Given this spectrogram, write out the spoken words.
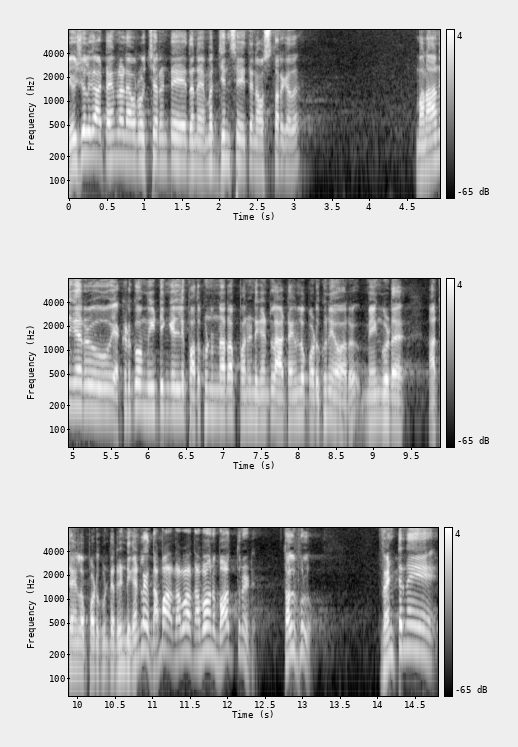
యూజువల్గా ఆ టైంలో ఎవరు వచ్చారంటే ఏదైనా ఎమర్జెన్సీ అయితేనే వస్తారు కదా. మా నాన్నగారు ఎక్కడికో మీటింగ్కి వెళ్ళి పదకొండున్నర పన్నెండు గంటలు ఆ టైంలో పడుకునేవారు. మేము కూడా ఆ టైంలో పడుకుంటే రెండు గంటలకు దబా దబా దబా అని బాగుతున్నాడు తలుపులు. వెంటనే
